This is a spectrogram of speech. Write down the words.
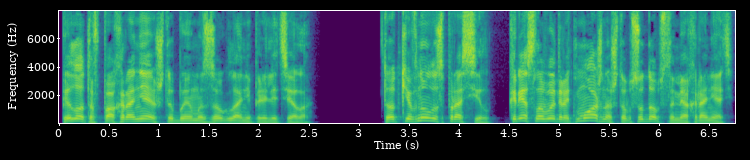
Пилотов поохраняю, чтобы им из-за угла не прилетело». Тот кивнул и спросил, «Кресло выдрать можно, чтобы с удобствами охранять?»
